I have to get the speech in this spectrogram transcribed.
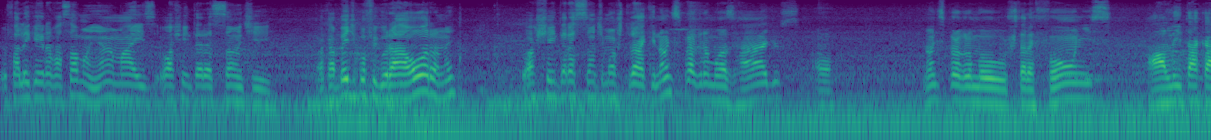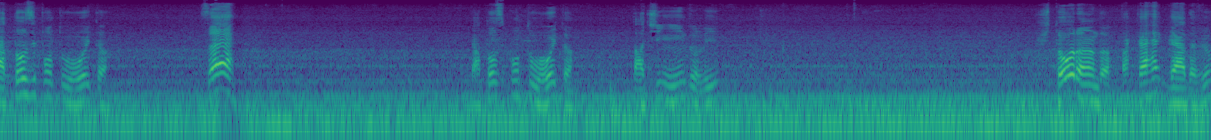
Eu falei que ia gravar só amanhã, mas eu achei interessante. Eu acabei de configurar a hora, né? Eu achei interessante mostrar que não desprogramou as rádios, ó. Não desprogramou os telefones. Ali tá 14.8, ó. Certo? 14.8, ó. Tá tinindo ali. Estourando, ó. Tá carregada, viu?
